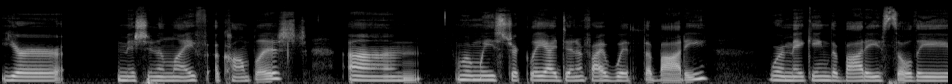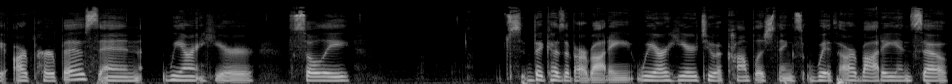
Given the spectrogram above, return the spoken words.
your mission in life accomplished. Um, when we strictly identify with the body, we're making the body solely our purpose, and we aren't here solely because of our body. We are here to accomplish things with our body. And so,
